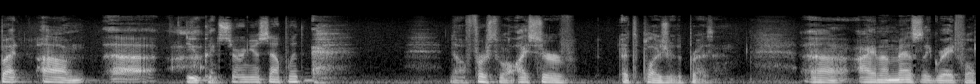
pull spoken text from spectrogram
But um, uh, do you concern yourself with it? No. First of all, I serve at the pleasure of the president. Uh, I am immensely grateful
